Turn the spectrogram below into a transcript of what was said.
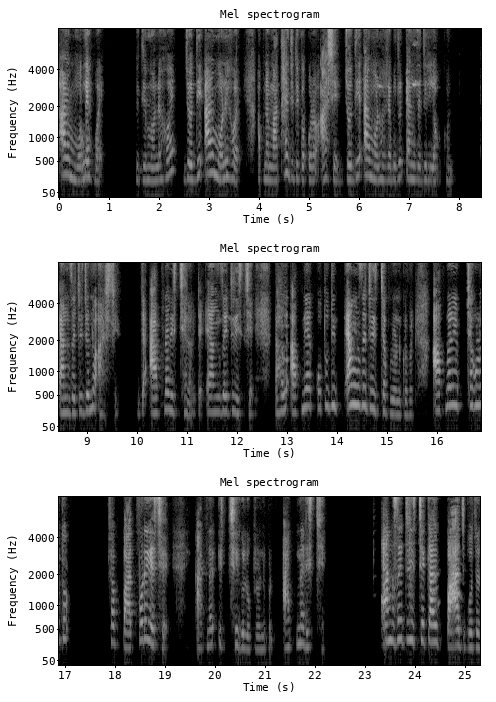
আর মনে হয়, যদি মনে হয়, যদি আর মনে হয়, আপনার মাথায় যদি কখনো আসে, যদি আর মনে হয় বুঝুন অ্যাংজাইটির লক্ষণ। অ্যাংজাইটির জন্য আসছে। এটা আপনার ইচ্ছে নয়, এটা অ্যাংজাইটির ইচ্ছে। তাহলে আপনি আর কতদিন অ্যাংজাইটির ইচ্ছা পূরণ করবেন? আপনার ইচ্ছাগুলো তো সব বাদ পড়ে গেছে। আপনার ইচ্ছেগুলো পূরণ করুন, আপনার ইচ্ছে। অ্যাংজাইটির ইচ্ছেকে আমি পাঁচ বছর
